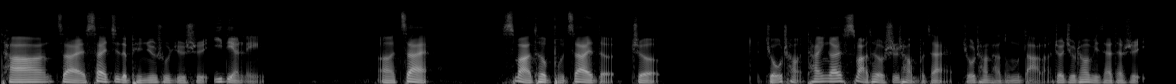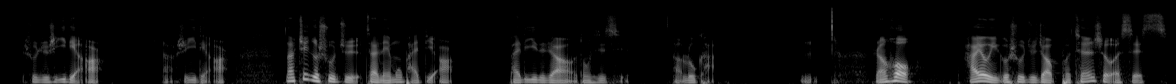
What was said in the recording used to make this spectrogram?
他在赛季的平均数据是一点零，啊，在斯马特不在的这九场，他应该斯马特有十场不在，九场塔图姆打了，这九场比赛他是数据是一点二，啊，是一点二。那这个数据在联盟排第二，排第一的叫东契奇，啊，卢卡，嗯，然后还有一个数据叫 potential assists，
